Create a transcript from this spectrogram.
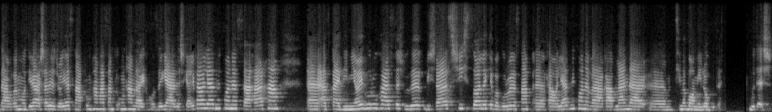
در واقع مدیر ارشد اجرایی اسنپ روم هم هستم که اون هم در حوزه گردشگری فعالیت می‌کنه سهر هم از قدیمی های گروه هستش. بوده بیشتر از 6 ساله که با گروه اسنپ فعالیت می‌کنه و قبلا در تیم بامیلو بوده بودش.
